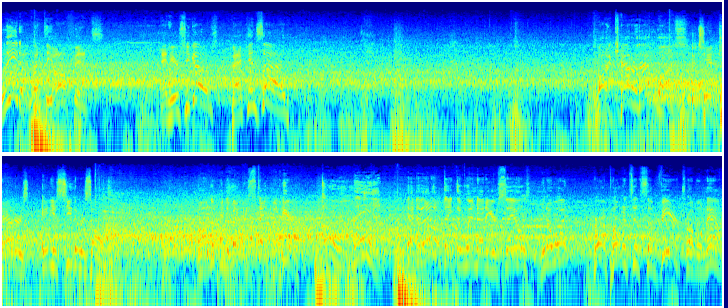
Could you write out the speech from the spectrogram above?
Lita with the offense. And here she goes, back inside. See the result. Oh, looking to make a statement here. Oh, man. That'll take the wind out of your sails. You know what? Her opponent's in severe trouble now.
